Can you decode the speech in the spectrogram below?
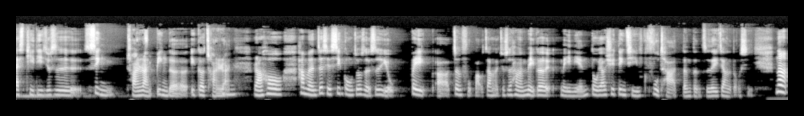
STD，就是性传染病的一个传染。然后他们这些性工作者是有被呃政府保障的，就是他们每个每年都要去定期复查等等之类这样的东西。那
